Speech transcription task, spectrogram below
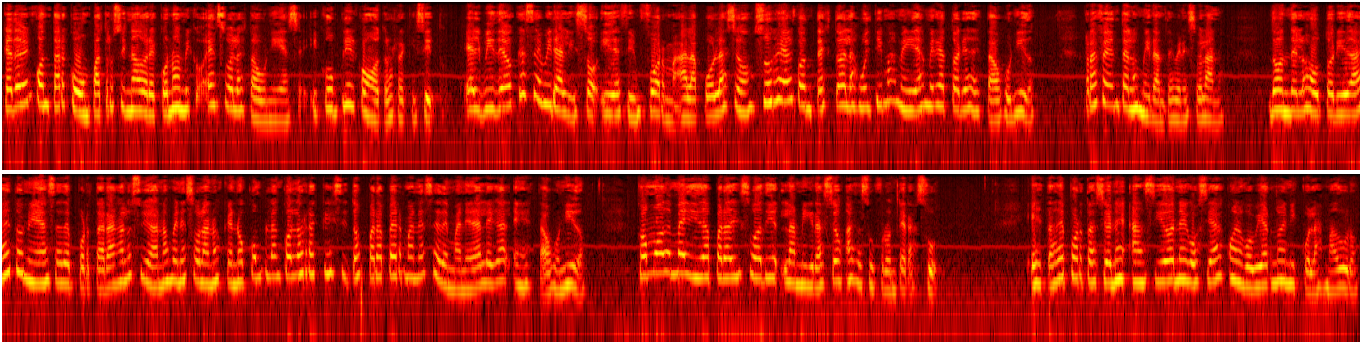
que deben contar con un patrocinador económico en suelo estadounidense y cumplir con otros requisitos. El video que se viralizó y desinforma a la población surge en el contexto de las últimas medidas migratorias de Estados Unidos, referente a los migrantes venezolanos, donde las autoridades estadounidenses deportarán a los ciudadanos venezolanos que no cumplan con los requisitos para permanecer de manera legal en Estados Unidos, como de medida para disuadir la migración hacia su frontera sur. Estas deportaciones han sido negociadas con el gobierno de Nicolás Maduro.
